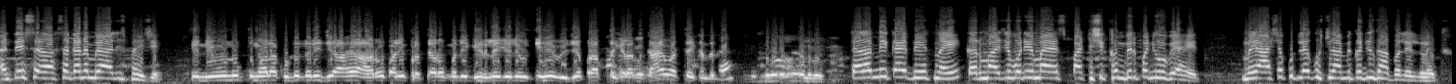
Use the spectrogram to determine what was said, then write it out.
आणि ते स- सगळ्यांना मिळालीच पाहिजे. ही निवडणूक तुम्हाला कुठेतरी जे आहे आरोप आणि प्रत्यारोपमध्ये घेरले गेली होती हे विजय प्राप्त केला. काय वाटतं एकंदरीत? त्याला मी काय भेट नाही कारण माझे वडील माझ्या पाठीशी खंबीरपणे उभे आहेत. म्हणजे अशा कुठल्या गोष्टी आम्ही कधीच घाबरलेलो नाहीत.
